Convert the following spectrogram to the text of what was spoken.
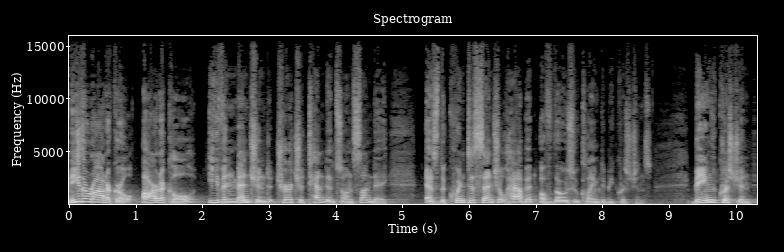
Neither article, article even mentioned church attendance on Sunday as the quintessential habit of those who claim to be Christians. Being a Christian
